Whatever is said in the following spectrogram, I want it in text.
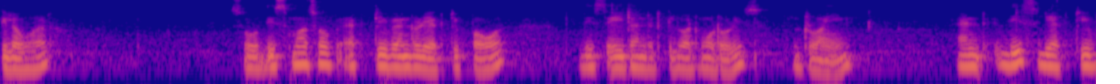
kilowatt. So this much of active and reactive power this 800 kilowatt motor is drawing. And this reactive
